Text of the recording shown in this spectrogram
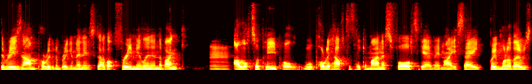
the reason I'm probably going to bring him in is because I've got three million in the bank. Mm. A lot of people will probably have to take a minus four to get him in. Like you say, bring one of those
